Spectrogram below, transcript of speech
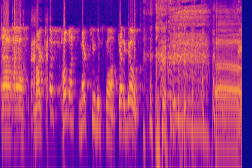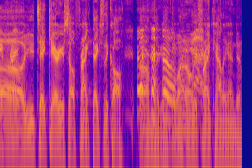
Uh, Mark, oh, hold on, Mark Cuban's gone. Got to go. Oh, you take care of yourself, Frank. Thanks for the call. Oh my God, the one and only Frank Caliendo.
